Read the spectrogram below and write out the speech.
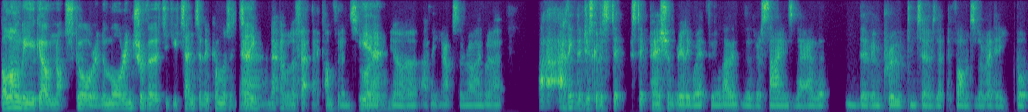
the longer you go not scoring, the more introverted you tend to become as a Yeah, team. and that will affect their confidence. Yeah. it? you know, I think you're absolutely right. But uh, I, I think they've just got to stick stick patient. Really, Wakefield. I think there are signs there that they've improved in terms of their performances already. But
